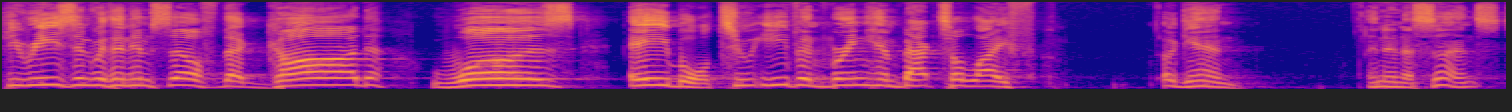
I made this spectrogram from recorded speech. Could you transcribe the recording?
He reasoned within himself that God was able to even bring him back to life again. And in a sense,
